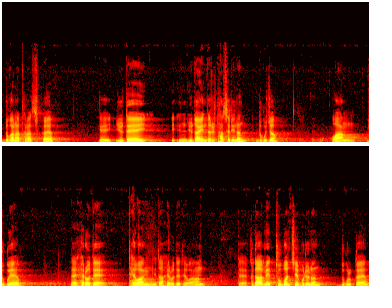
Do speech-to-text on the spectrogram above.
누가 나타났을까요? 예, 유대 유다인들을 다스리는 누구죠? 왕 누구예요? 네, 헤로데 대왕입니다. 헤로데 대왕. 네, 그 다음에 두 번째 부류는 누굴까요?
